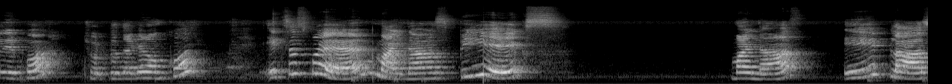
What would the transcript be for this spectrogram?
এরপর ছোট্ট দাগের অঙ্ক। X square minus P X minus A plus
